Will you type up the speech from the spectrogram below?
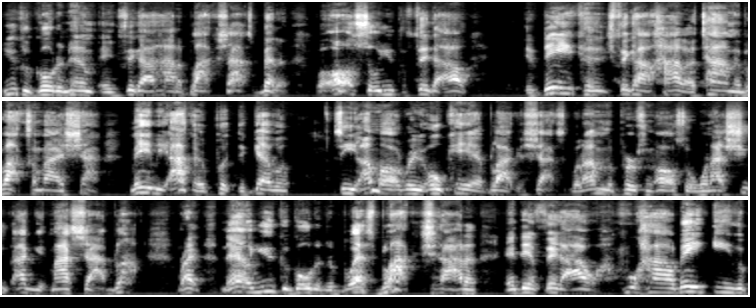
you could go to them and figure out how to block shots better. But also you could figure out if they could figure out how to time and block somebody's shot, maybe I could put together. See, I'm already okay at blocking shots, but I'm the person also when I shoot, I get my shot blocked. Right now, you could go to the best block shotter and then figure out how they even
